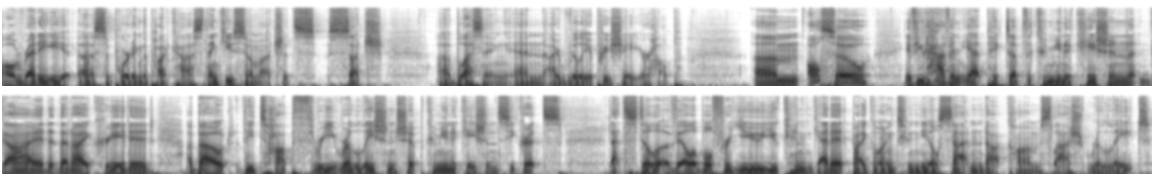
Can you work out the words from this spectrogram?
already uh, supporting the podcast thank you so much. It's such a blessing and I really appreciate your help. Um, also, if you haven't yet picked up the communication guide that I created about the top three relationship communication secrets, that's still available for you. You can get it by going to neilsattin.com slash relate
